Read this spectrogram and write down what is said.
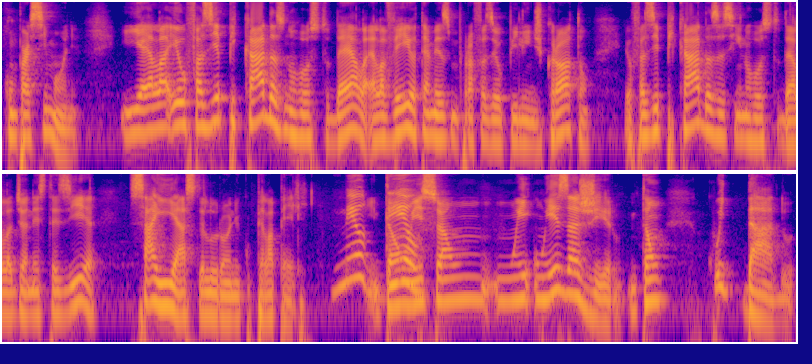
com parcimônia. E ela, eu fazia picadas no rosto dela, ela veio até mesmo para fazer o peeling de Croton, eu fazia picadas assim no rosto dela de anestesia, saía ácido hialurônico pela pele. Meu então, Deus! Então isso é um, um, um exagero. Então, cuidado.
